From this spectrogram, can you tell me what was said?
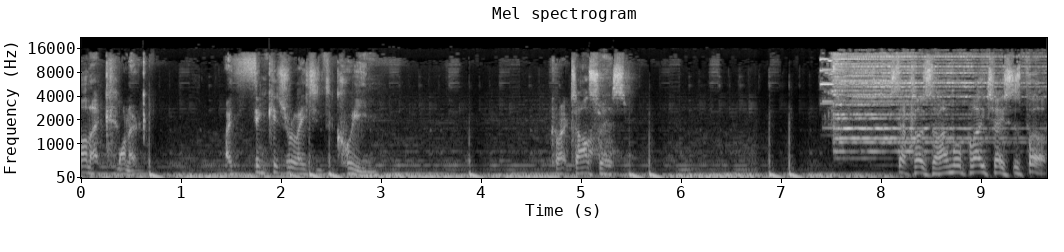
Monarch. Monarch. I think it's related to Queen. Correct answer is. Step close to home. We'll play Chasers put.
